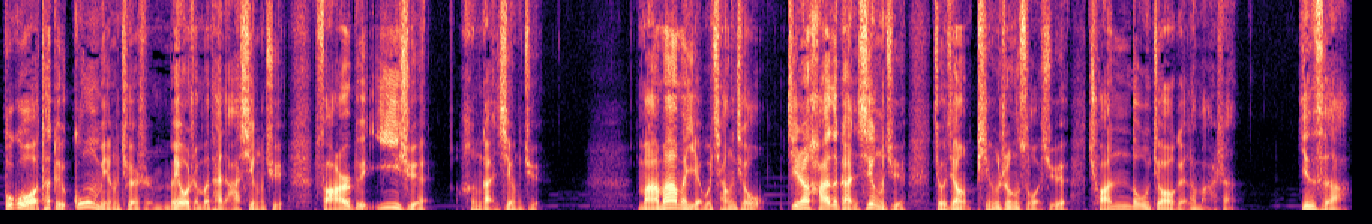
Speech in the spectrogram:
不过他对功名却是没有什么太大兴趣，反而对医学。很感兴趣，马妈妈也不强求。既然孩子感兴趣，就将平生所学全都交给了马山。因此啊，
